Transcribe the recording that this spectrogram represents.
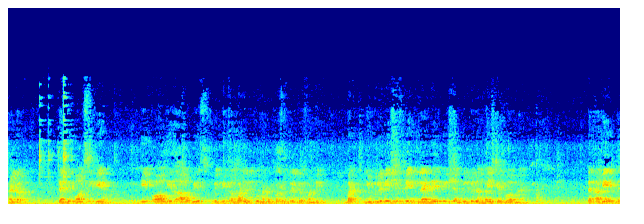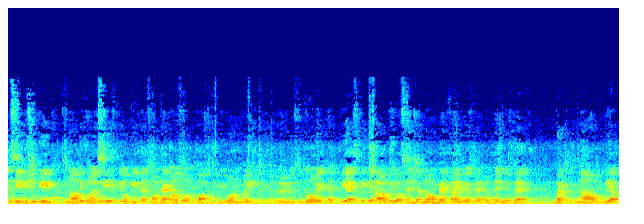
held up. Then the policy came, all these ROBs will be converted into 100% railway funding. But utility shifting, land acquisition will be done by state government. Then again the same issue came. So now the policy is okay, that for that also cost will be borne by railway. So though it appears that the ROB was sanctioned long back, five years back or ten years back, but now we are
